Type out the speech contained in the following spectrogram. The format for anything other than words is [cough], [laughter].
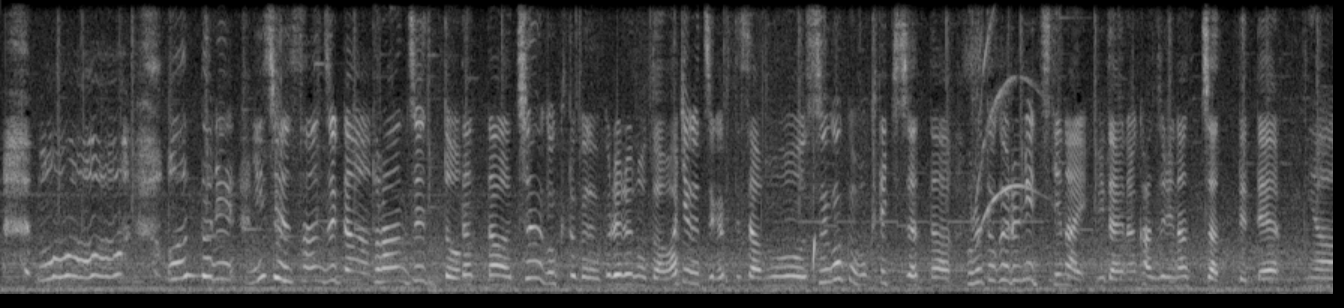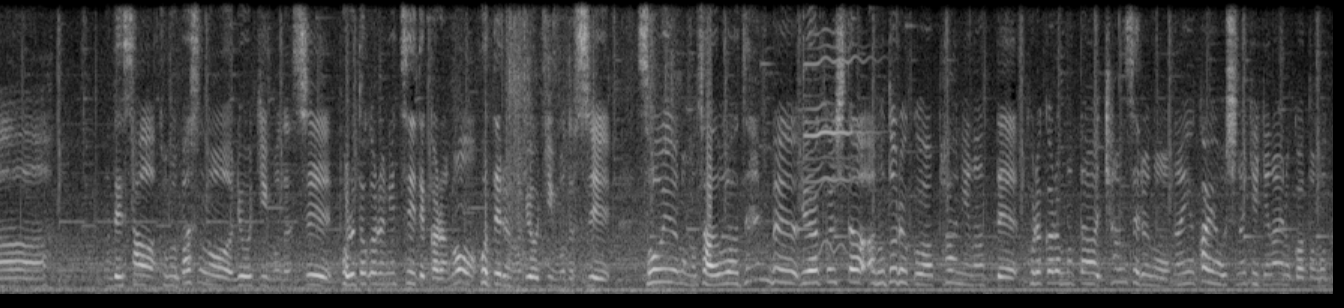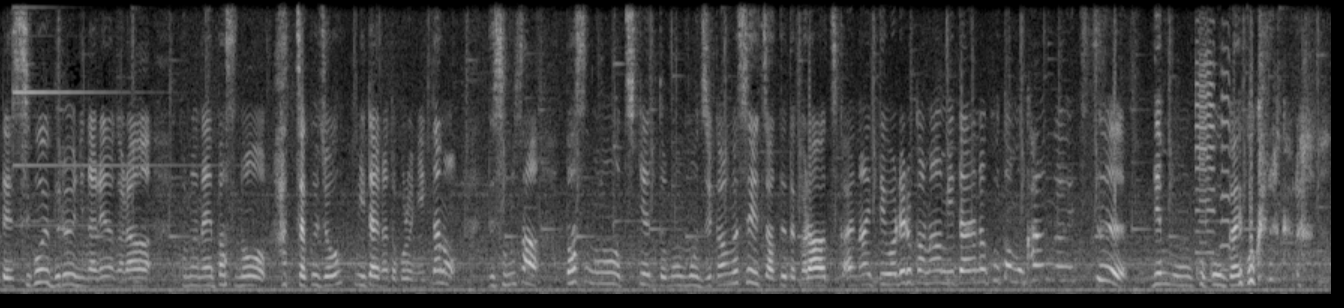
[laughs] もう本当に。23時間トランジットだった中国とかで遅れるのとは訳が違くてさもうすごく目的地だったポルトガルに着けないみたいな感じになっちゃってて。いやーでさこのバスの料金もだしポルトガルに着いてからのホテルの料金もだしそういうのもさうわ全部予約したあの努力はパーになってこれからまたキャンセルのなんやかんやをしなきゃいけないのかと思ってすごいブルーになりながらこのねバスの発着場みたいなところに行ったの。でそのさバスのチケットももう時間が過ぎちゃってたから使えないって言われるかなみたいなことも考えつつでもここ外国だから。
